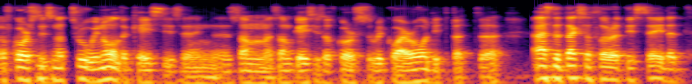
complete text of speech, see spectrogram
of course, it's not true in all the cases. In uh, some some cases, of course, require audit. But uh, as the tax authorities say, that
